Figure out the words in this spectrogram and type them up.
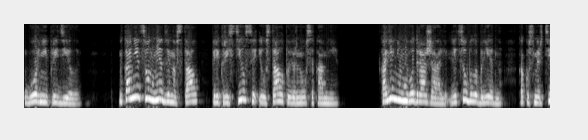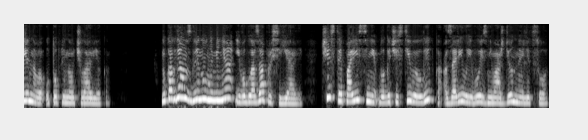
горние пределы. Наконец он медленно встал, перекрестился и устало повернулся ко мне. Колени у него дрожали, лицо было бледно, как у смертельного утопленного человека. Но когда он взглянул на меня, его глаза просияли, Чистая, поистине благочестивая улыбка озарила его изнеможденное лицо.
